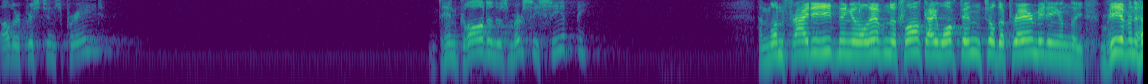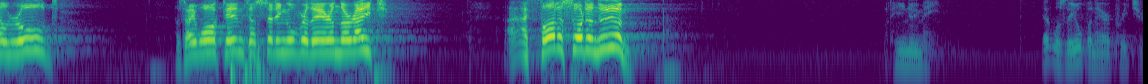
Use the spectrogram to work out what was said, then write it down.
other Christians prayed. Then God, in His mercy, saved me. And one Friday evening at 11 o'clock, I walked into the prayer meeting on the Ravenhill Road. As I walked in, just sitting over there on the right, I thought I sort of knew him. But he knew me. It was the open air preacher.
